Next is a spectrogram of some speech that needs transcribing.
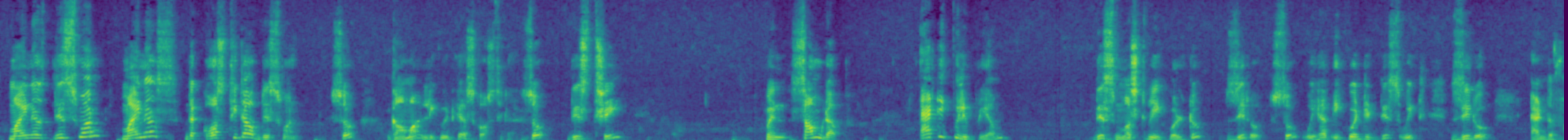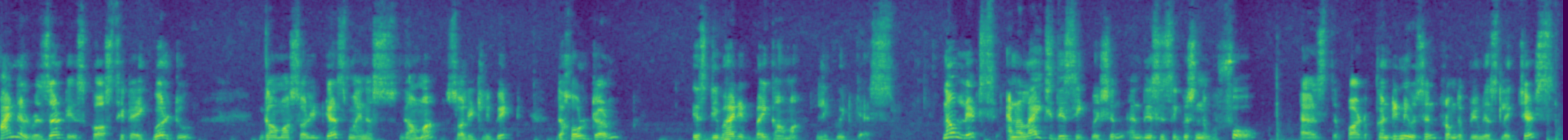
minus this one minus the cos theta of this one. So gamma liquid gas cos theta. So these three when summed up at equilibrium this must be equal to 0. So we have equated this with 0 and the final result is cos theta equal to gamma solid gas minus gamma solid liquid. The whole term is divided by gamma liquid gas. Now let's analyze this equation. And this is equation number 4 as the part of continuation from the previous lectures.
